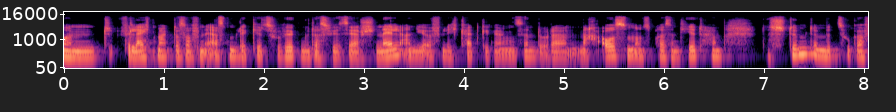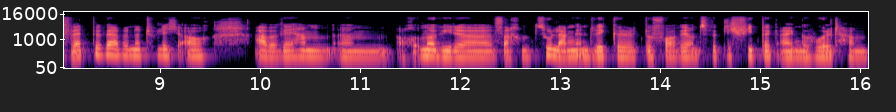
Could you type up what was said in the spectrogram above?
Und vielleicht mag das auf den ersten Blick jetzt so wirken, dass wir sehr schnell an die Öffentlichkeit gegangen sind oder nach außen uns präsentiert haben. Das stimmt in Bezug auf Wettbewerbe natürlich auch. Aber wir haben ähm, auch immer wieder Sachen zu lang entwickelt, bevor wir uns wirklich Feedback eingeholt haben.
